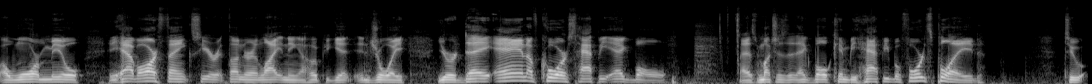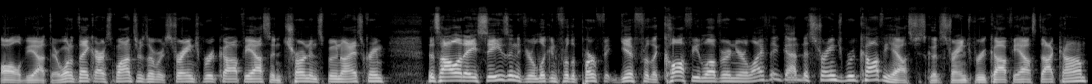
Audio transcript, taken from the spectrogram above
a warm meal and you have our thanks here at Thunder and Lightning. I hope you get enjoy your day and of course, happy Egg Bowl. As much as an Egg Bowl can be happy before it's played to all of you out there. I want to thank our sponsors over at Strange Brew Coffee House and Churn and Spoon Ice Cream. This holiday season, if you're looking for the perfect gift for the coffee lover in your life, they've got it at Strange Brew Coffee House. Just go to strangebrewcoffeehouse.com,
